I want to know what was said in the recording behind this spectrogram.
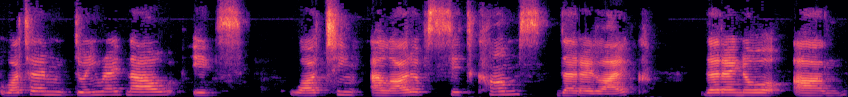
what i'm doing right now it's watching a lot of sitcoms that i like that i know um,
